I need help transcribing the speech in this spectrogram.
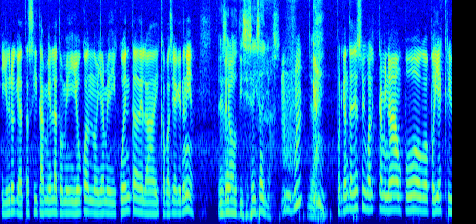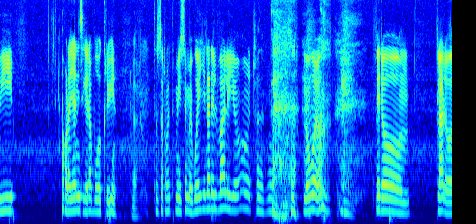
y yo creo que hasta así también la tomé yo cuando ya me di cuenta de la discapacidad que tenía. Eso a los 16 años. Porque antes de eso igual caminaba un poco, podía escribir. Ahora ya ni siquiera puedo escribir. Entonces de repente me dice, ¿me puede llenar el vale? Y yo, oh, no, puedo. Pero claro,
